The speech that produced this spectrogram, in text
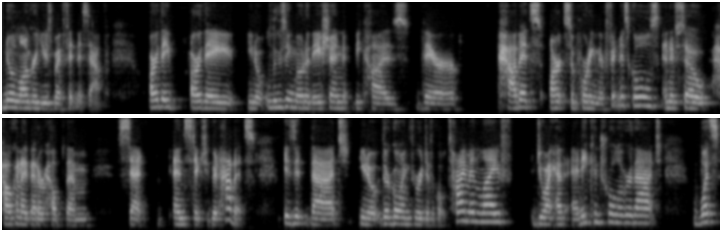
no longer use my fitness app. Are they are they, you know, losing motivation because their habits aren't supporting their fitness goals? And if so, how can I better help them set and stick to good habits? Is it that, you know, they're going through a difficult time in life? Do I have any control over that? What's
